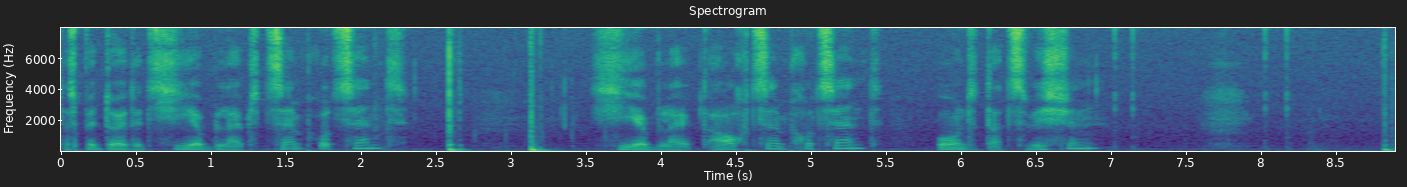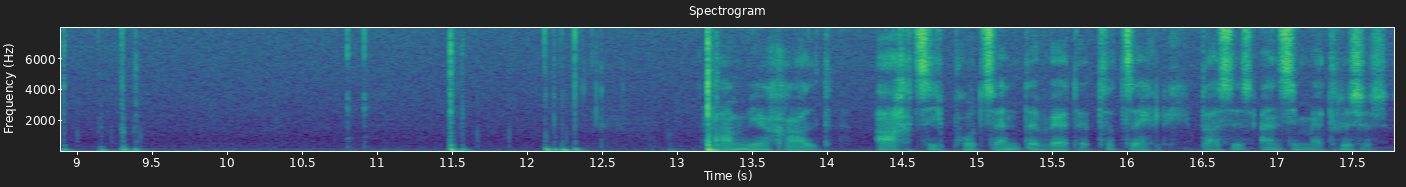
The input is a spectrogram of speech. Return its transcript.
Das bedeutet, hier bleibt 10%, hier bleibt auch 10% und dazwischen haben wir halt 80% der Werte tatsächlich. Das ist ein symmetrisches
